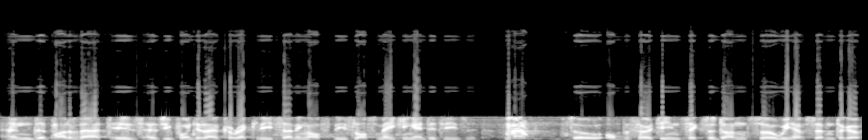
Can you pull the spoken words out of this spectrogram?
and uh, part of that is, as you pointed out correctly, selling off these loss-making entities. so of the 13, six are done, so we have seven to go.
